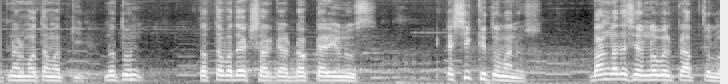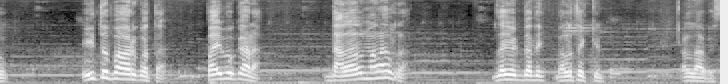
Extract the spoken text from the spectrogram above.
আপনার মতামত কি? নতুন তত্ত্বাবধায়ক সরকার ডক্টর ইউনুস, একটা শিক্ষিত মানুষ, বাংলাদেশের নোবেল প্রাপ্ত লোক। এই তো পাওয়ার কথা। পাইব কারা? দালাল মালালরা? যাই হোক দাদে, ভালো থাকেন আল্লাহ হাফেজ।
